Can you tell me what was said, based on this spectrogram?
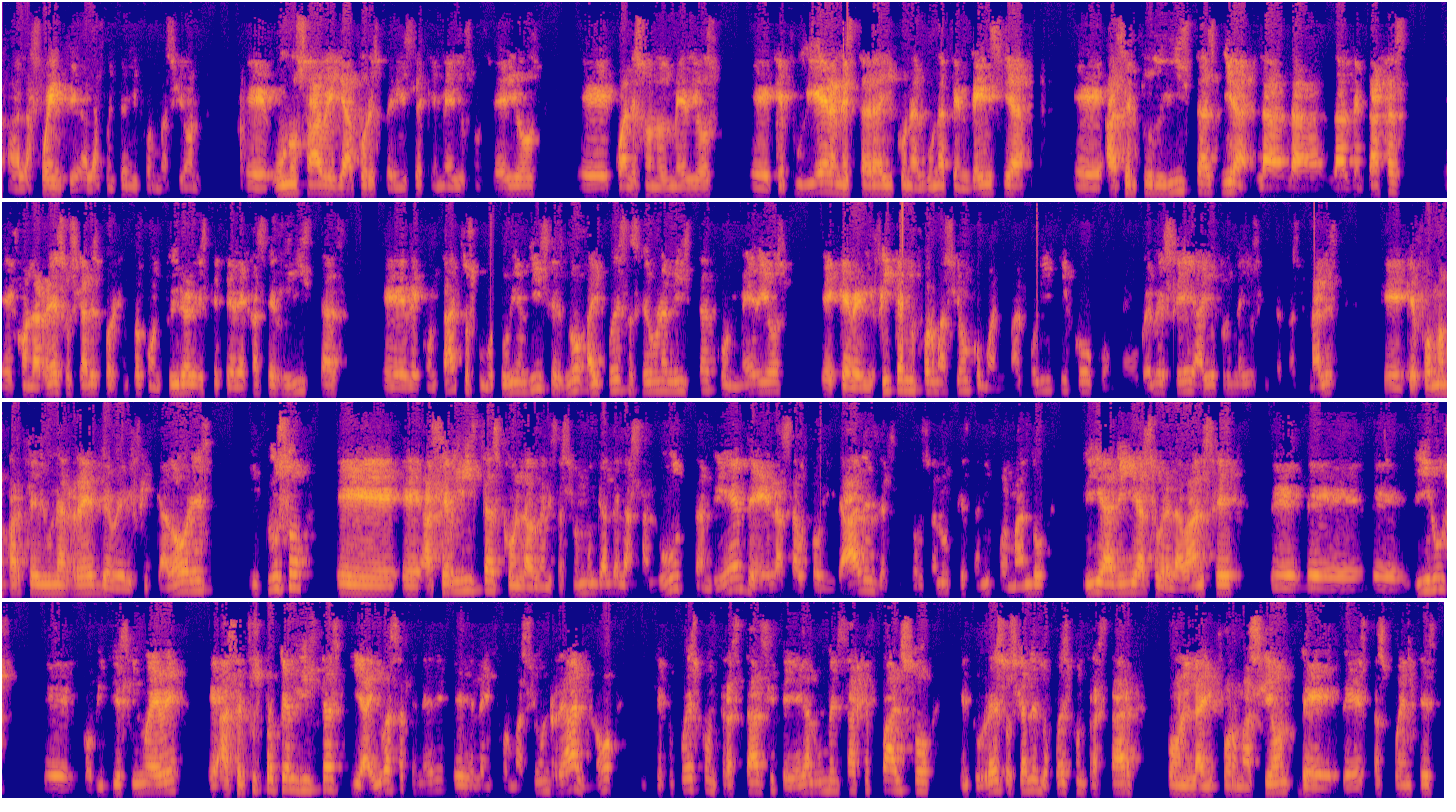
a- a la fuente, a la fuente de información. Eh, uno sabe ya por experiencia qué medios son serios, eh, cuáles son los medios eh, que pudieran estar ahí con alguna tendencia, eh, hacer tus listas. Mira, la- la- las ventajas eh, con las redes sociales, por ejemplo, con Twitter, es que te deja hacer listas eh, de contactos, como tú bien dices, ¿no? Ahí puedes hacer una lista con medios eh, que verifican información como Animal Político, como BBC, hay otros medios internacionales que, que forman parte de una red de verificadores, incluso eh, eh, hacer listas con la Organización Mundial de la Salud también, de las autoridades del sector salud que están informando día a día sobre el avance de- de- del virus, del COVID-19, eh, hacer tus propias listas y ahí vas a tener eh, la información real, ¿no? Que tú puedes contrastar si te llega algún mensaje falso en tus redes sociales, lo puedes contrastar con la información de, de estas fuentes,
